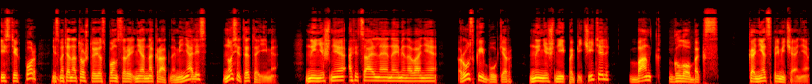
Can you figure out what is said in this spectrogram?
и с тех пор, несмотря на то, что ее спонсоры неоднократно менялись, носит это имя. Нынешнее официальное наименование – «Русский букер», нынешний попечитель – Банк Глобекс. Конец примечания.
